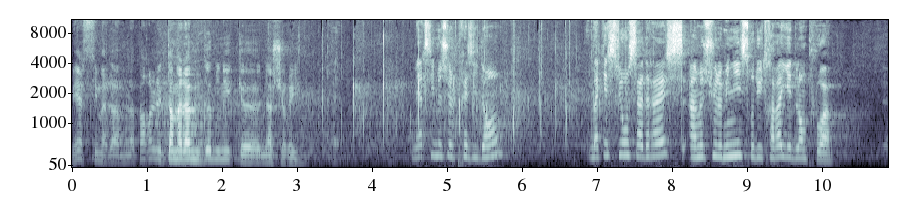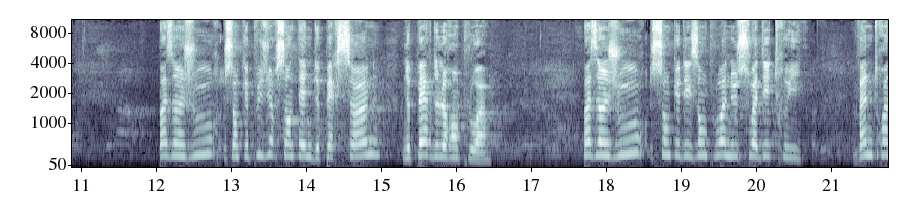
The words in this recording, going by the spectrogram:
Merci madame. La parole est à madame Dominique euh, Nachery. Merci Monsieur le Président. Ma question s'adresse à Monsieur le ministre du Travail et de l'Emploi. Pas un jour sans que plusieurs centaines de personnes ne perdent leur emploi. Pas un jour sans que des emplois ne soient détruits. 23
